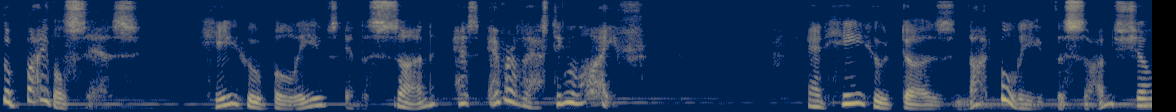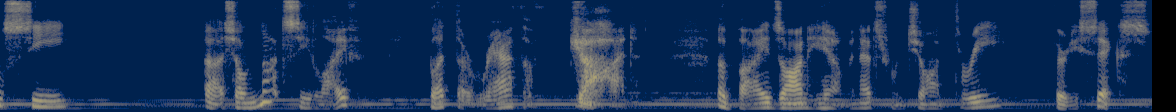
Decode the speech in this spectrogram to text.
The Bible says he who believes in the Son has everlasting life. And he who does not believe the Son shall see, uh, shall not see life, but the wrath of God abides on him. And that's from John 3 36.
